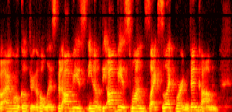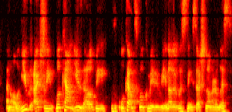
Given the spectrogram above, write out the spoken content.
but I won't go through the whole list. But obvious, you know, the obvious ones like Select Board and FinCom and, and all of you. Actually, we'll count you. That'll be we'll count school committee to be another listening session on our list.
